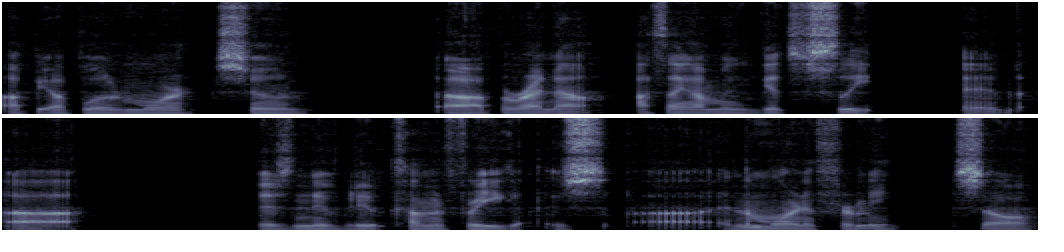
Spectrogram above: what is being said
I'll be uploading more soon. Uh, but right now, I think I'm gonna get to sleep, and uh, there's a new video coming for you guys uh, in the morning for me. So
